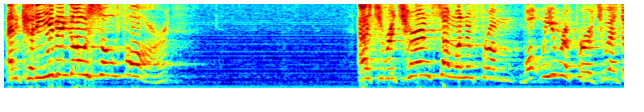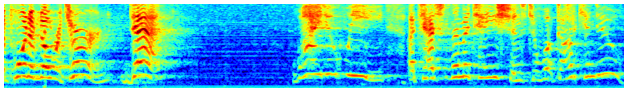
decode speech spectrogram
and could even go so far as to return someone from what we refer to as the point of no return, death, why do we attach limitations to what God can do?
